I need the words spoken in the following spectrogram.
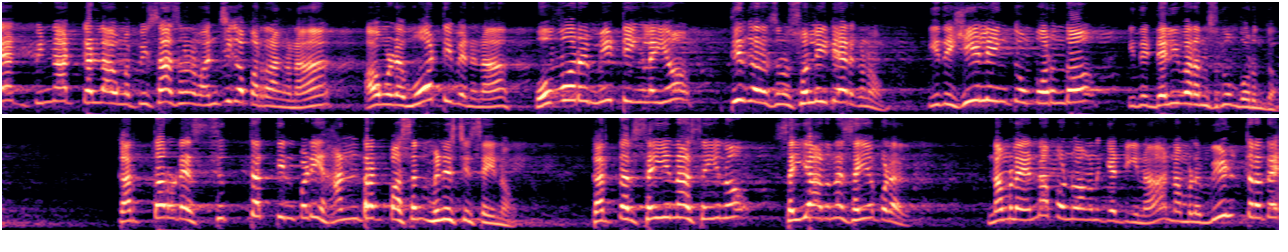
ஏன் பின்னாட்கள் அவங்க பிசாசனால் வஞ்சிக்கப்படுறாங்கன்னா அவங்களோட மோட்டிவ் என்னன்னா ஒவ்வொரு மீட்டிங்லையும் தீர்க்க தரிசனம் சொல்லிட்டே இருக்கணும். இது ஹீலிங்க்கும் பொருந்தும் இது டெலிவரன்ஸுக்கும் பொருந்தும். கர்த்தருடைய சித்தத்தின்படி ஹண்ட்ரட் பர்சன்ட் மினிஸ்ட்ரி செய்யணும். கர்த்தர் செய்யினா செய்யணும் செய்யாதனா செய்யக்கூடாது. நம்மளை என்ன பண்ணுவாங்கன்னு கேட்டீங்கன்னா நம்மளை வீழ்த்துறதே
